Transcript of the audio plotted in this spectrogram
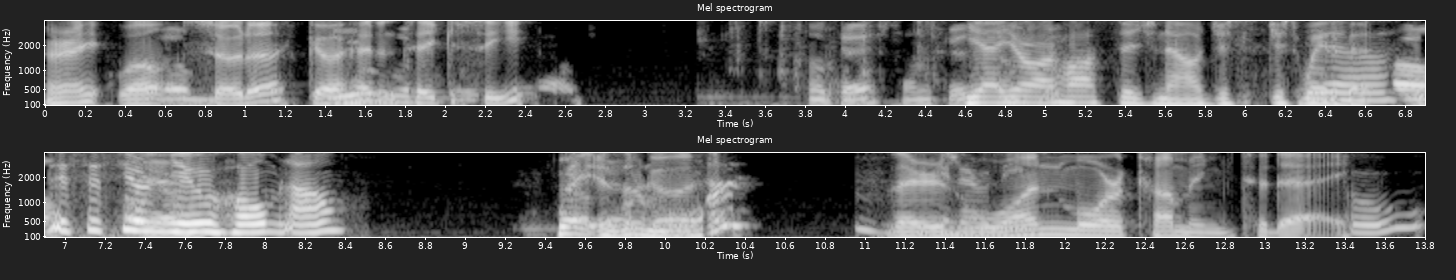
All right. Well, Hello, Soda, go ahead and take a good. seat. Okay, sounds good. Yeah, sounds you're our hostage now. Just just wait a yeah. bit. Oh, This is oh, your yeah. new home now. Wait, is there We'll more? There's can only- one more coming today, Oh.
